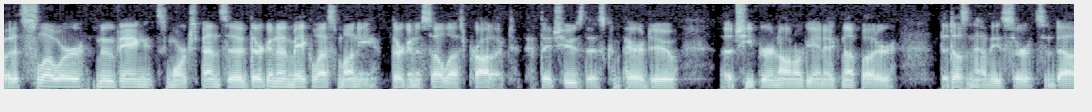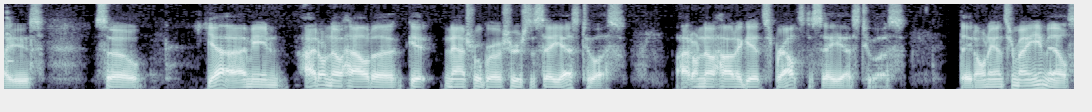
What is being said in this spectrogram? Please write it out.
but it's slower moving it's more expensive. They're going to make less money. They're going to sell less product if they choose this compared to a cheaper non-organic nut butter that doesn't have these certs and values. So yeah, I mean, I don't know how to get natural grocers to say yes to us. I don't know how to get Sprouts to say yes to us. They don't answer my emails.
